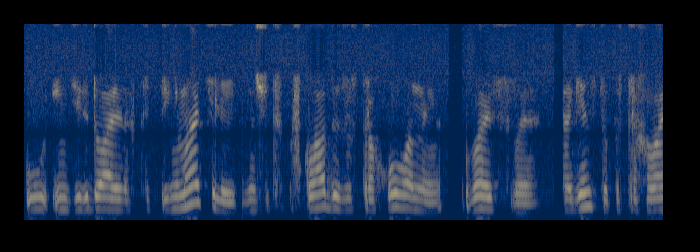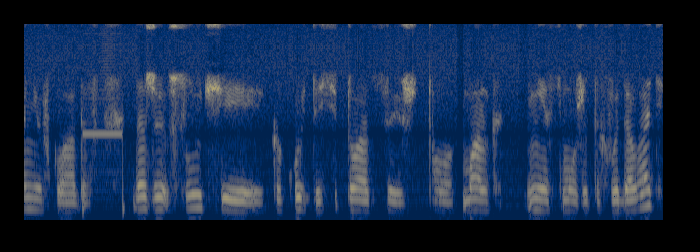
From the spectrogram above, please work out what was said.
у индивидуальных предпринимателей значит, вклады застрахованы в АСВ агентство по страхованию вкладов. Даже в случае какой-то ситуации, что банк не сможет их выдавать,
